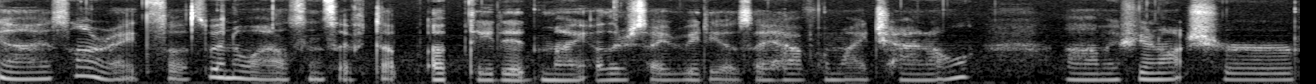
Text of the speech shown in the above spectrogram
guys, alright, so it's been a while since I've updated my Otherside videos I have on my channel. Um, if you're not sure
